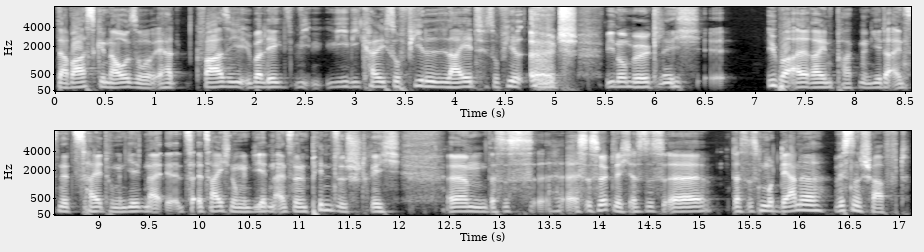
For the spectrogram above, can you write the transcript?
da war es genauso. Er hat quasi überlegt, wie, wie, wie kann ich so viel Leid, so viel Urge wie nur möglich äh, überall reinpacken, in jede einzelne Zeitung, in jeden äh, Ze- Zeichnung, in jeden einzelnen Pinselstrich. Ähm, das ist, äh, es ist wirklich, es ist, äh, das ist moderne Wissenschaft.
